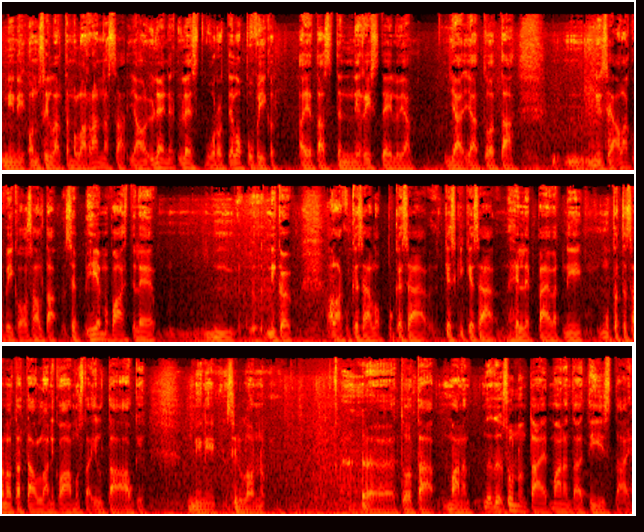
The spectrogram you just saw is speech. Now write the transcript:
niin on sillä että me ollaan rannassa ja on yleinen, yleiset vuorot ja loppuviikot ajetaan sitten niin risteilyjä ja, ja tuota, niin se alkuviikon osalta se hieman vaihtelee mm, niin alkukesä, loppukesä, keskikesä, hellepäivät, niin, mutta että sanotaan, että ollaan niin aamusta iltaa auki, niin, niin silloin öö, tuota, maanan, sunnuntai, maanantai, tiistai.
